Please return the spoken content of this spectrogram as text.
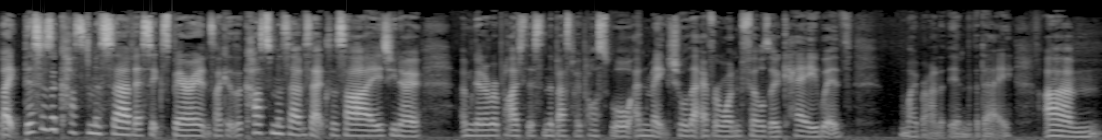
like this is a customer service experience, like it's a customer service exercise. You know, I'm going to reply to this in the best way possible and make sure that everyone feels okay with my brand at the end of the day. Um,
